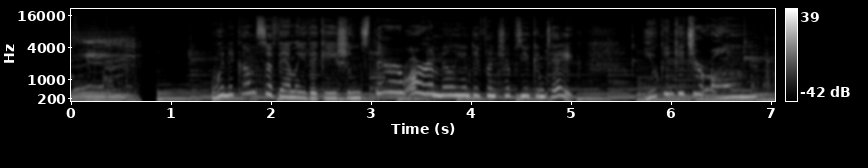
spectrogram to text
When it comes to family vacations, there are a million different trips you can take. You can get your own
